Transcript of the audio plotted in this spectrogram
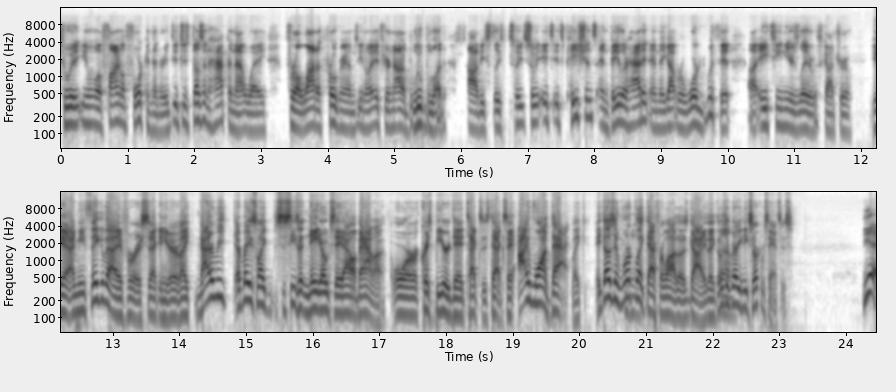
to a you know a final four contender. It, it just doesn't happen that way for a lot of programs you know if you're not a blue blood obviously. So so it's it's patience, and Baylor had it, and they got rewarded with it. Uh, 18 years later with Scott Drew. Yeah, I mean, think about it for a second here. Like, not every everybody's like sees what Nate Oats did Alabama or Chris Beard did Texas Tech. Say, I want that. Like, it doesn't work mm-hmm. like that for a lot of those guys. Like, those no. are very unique circumstances. Yeah,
